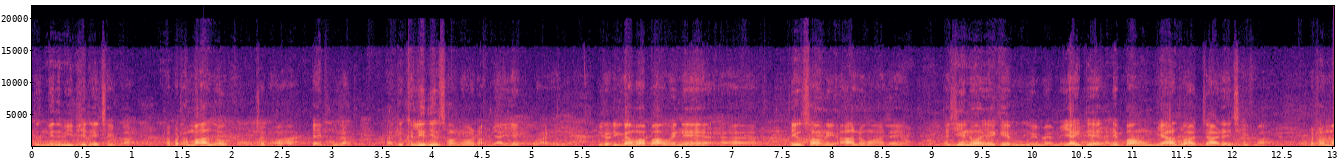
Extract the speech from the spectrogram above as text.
သူမင်းသမီးဖြစ်တဲ့အချိန်မှာဒါပထမဆုံးကျွန်တော်ရိုက်ဖူးတာအဲသူကလေးတရုတ်ဆောင်တော့အများကြီးရိုက်ဖူးပါတယ်ပြီးတော့ဒီကမှာပါဝင်တဲ့အဲတရုတ်ဆောင်တွေအားလုံးကလည်းအရင်တော့ရိုက်ခဲ့ဘူးဝင်ပဲမရိုက်တဲ့နှစ်ပေါင်းများစွာကြာတဲ့အချိန်မှာပထမ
